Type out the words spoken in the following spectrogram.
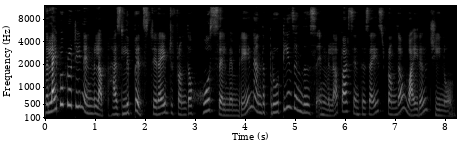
The lipoprotein envelope has lipids derived from the host cell membrane and the proteins in this envelope are synthesized from the viral genome.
